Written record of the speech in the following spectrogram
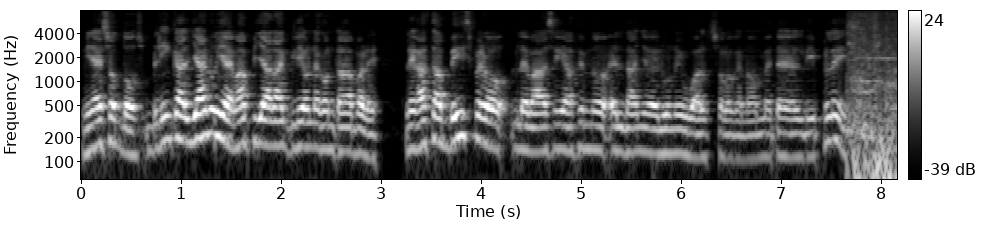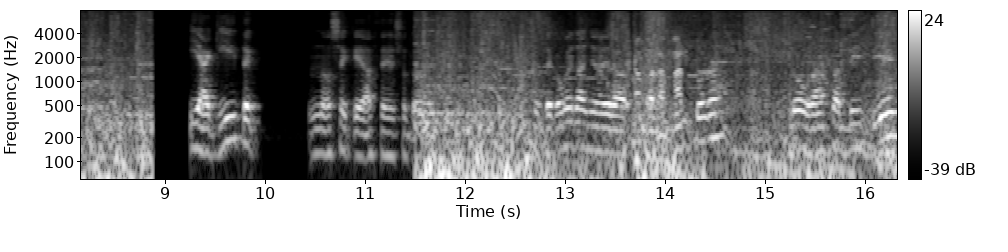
Mira esos dos. Blinka al Yanu y además pillar a Gliona contra la pared. Le gastas Beast, pero le vas a seguir haciendo el daño del 1 igual, solo que no metes el display. Y aquí te... No sé qué hace eso otra vez. Se te come daño de la, pintura. Luego gastas Beast bien.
